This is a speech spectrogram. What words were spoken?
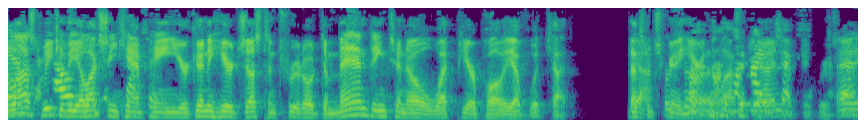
last week of the election discussion- campaign, you're going to hear Justin Trudeau demanding to know what Pierre Poilievre would cut. That's Yeah, what you're going to hear in the last week Right. of the campaign. Bruce. And,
